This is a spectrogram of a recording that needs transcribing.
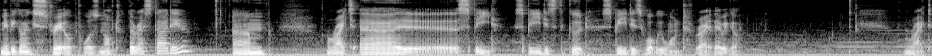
Maybe going straight up was not the best idea? Um, right. Uh, speed. Speed is the good. Speed is what we want. Right, there we go. Right.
